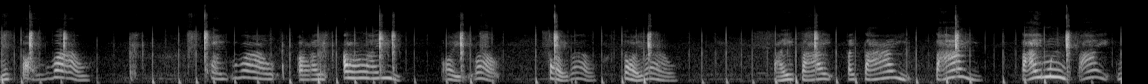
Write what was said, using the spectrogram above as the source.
นี่ต่อยกูเปล่าต่อยกูเปล่าอะไรอะไรต่อยเปล่าต่อยเปล่าต่อยเปล่าไปตายไปตายตายตายมึงตายกู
